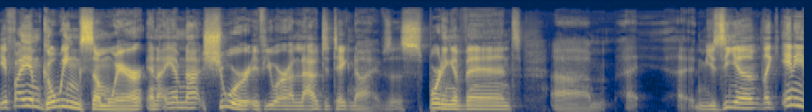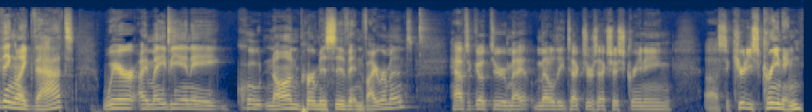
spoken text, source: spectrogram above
if I am going somewhere and I am not sure if you are allowed to take knives, a sporting event, um, a, museum, like anything like that, where I may be in a quote non permissive environment, have to go through metal detectors, x ray screening, uh, security screening,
